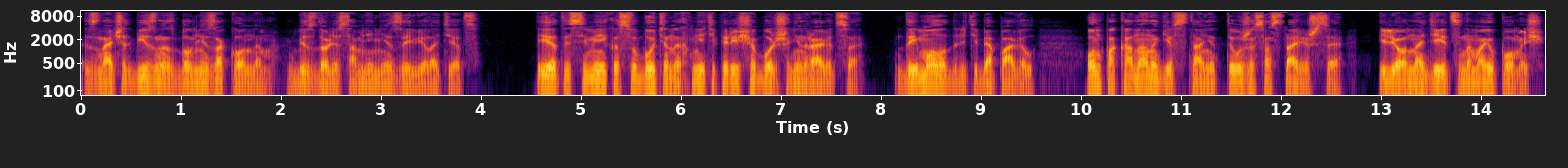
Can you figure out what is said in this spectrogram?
Значит, бизнес был незаконным, без доли сомнения заявил отец. И эта семейка Субботиных мне теперь еще больше не нравится. Да и молод для тебя, Павел. Он пока на ноги встанет, ты уже состаришься. Или он надеется на мою помощь.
